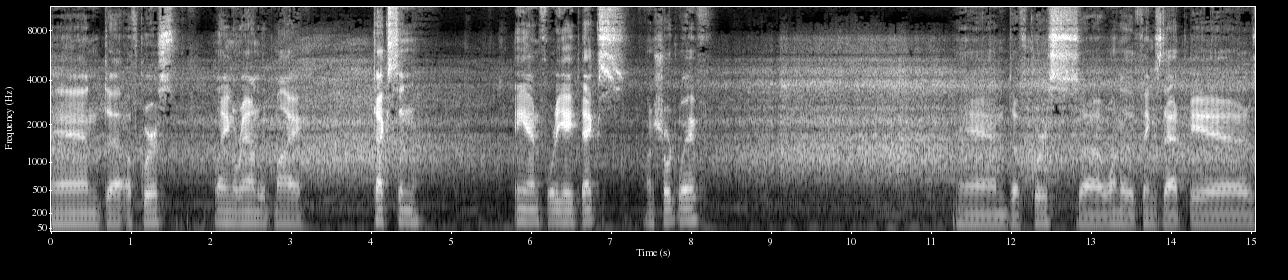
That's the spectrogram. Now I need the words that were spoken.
And uh, of course, playing around with my Tecsun AN48X on shortwave. And of course, uh, one of the things that is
